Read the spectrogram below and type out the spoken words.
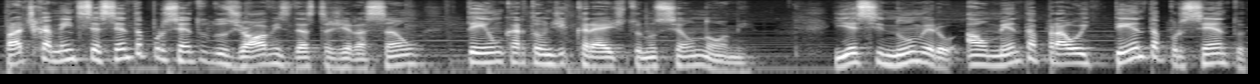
Praticamente 60% dos jovens desta geração têm um cartão de crédito no seu nome. E esse número aumenta para 80%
